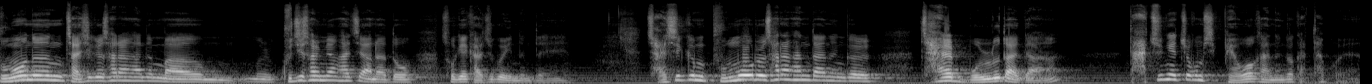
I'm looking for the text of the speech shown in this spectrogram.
부모는 자식을 사랑하는 마음을 굳이 설명하지 않아도 속에 가지고 있는데 자식은 부모를 사랑한다는 걸 잘 모르다가 나중에 조금씩 배워가는 것 같아 보여요.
